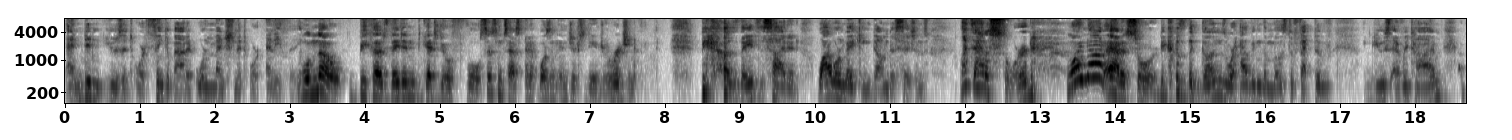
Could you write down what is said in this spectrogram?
and didn't use it or think about it or mention it or anything. Well, no, because they didn't get to do a full systems test, and it wasn't in Gypsy Danger originally. Because they decided, while we're making dumb decisions, let's add a sword. Why not add a sword? because the guns were having the most effective use every time. I'm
